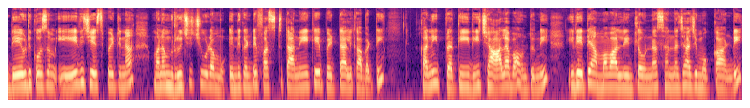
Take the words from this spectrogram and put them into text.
దేవుడి కోసం ఏది చేసి పెట్టినా మనం రుచి చూడము. ఎందుకంటే ఫస్ట్ తనేకే పెట్టాలి కాబట్టి కానీ ప్రతిదీ చాలా బాగుంటుంది. ఇదైతే అమ్మ వాళ్ళ ఇంట్లో ఉన్న సన్నజాజి మొక్క అండి.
